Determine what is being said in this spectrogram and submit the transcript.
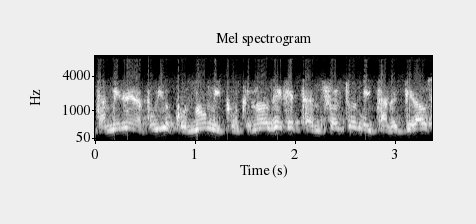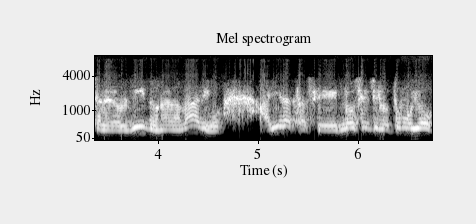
también el apoyo económico, que no nos deje tan sueltos ni tan retirados en el olvido, nada más. Digo, ayer hasta se, no sé si lo tomo yo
